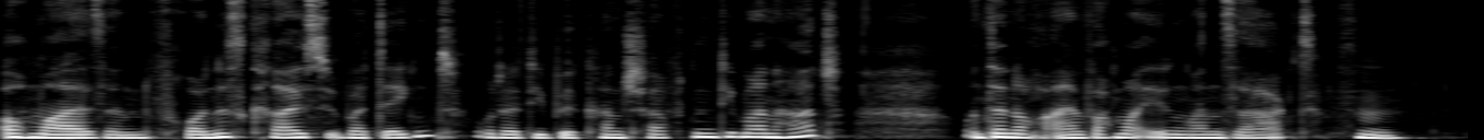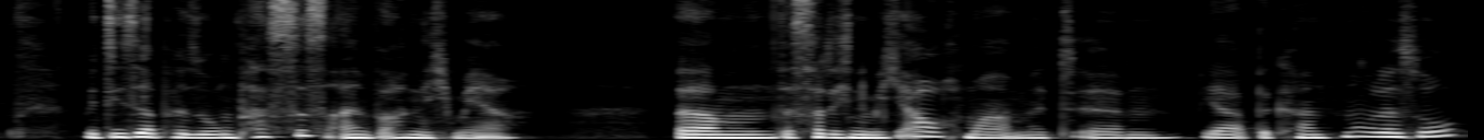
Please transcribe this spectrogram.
auch mal seinen Freundeskreis überdenkt oder die Bekanntschaften, die man hat und dann auch einfach mal irgendwann sagt, hm, mit dieser Person passt es einfach nicht mehr. Ähm, das hatte ich nämlich auch mal mit ähm, ja, Bekannten oder so,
